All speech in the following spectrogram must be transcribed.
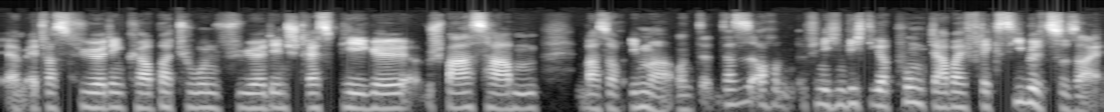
ähm, etwas für den Körper tun, für den Stresspegel, Spaß haben, was auch immer. Und das ist auch, finde ich, ein wichtiger Punkt, dabei flexibel zu sein.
